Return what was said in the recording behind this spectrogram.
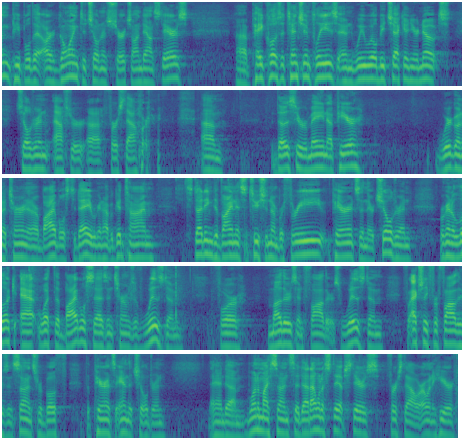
young people that are going to children's church on downstairs, uh, pay close attention, please, and we will be checking your notes, children, after uh, first hour. um, those who remain up here, we're going to turn in our Bibles today. We're going to have a good time studying Divine Institution number three, parents and their children. We're going to look at what the Bible says in terms of wisdom for mothers and fathers. Wisdom, for, actually, for fathers and sons, for both the parents and the children. And um, one of my sons said, Dad, I want to stay upstairs first hour. I want to hear,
